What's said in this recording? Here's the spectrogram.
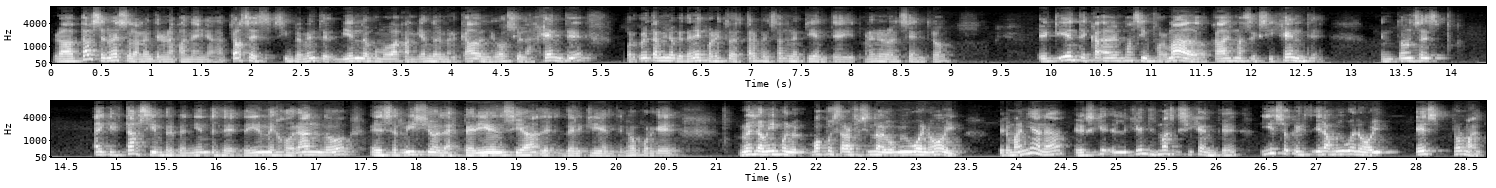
Pero adaptarse no es solamente en una pandemia, adaptarse es simplemente viendo cómo va cambiando el mercado, el negocio, la gente, porque hoy también lo que tenés con esto de estar pensando en el cliente y ponerlo en el centro, el cliente es cada vez más informado, cada vez más exigente. Entonces, hay que estar siempre pendientes de, ir mejorando el servicio, la experiencia del cliente, ¿no? Porque no es lo mismo, vos puedes estar ofreciendo algo muy bueno hoy, pero mañana el, cliente es más exigente y eso que era muy bueno hoy es normal,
